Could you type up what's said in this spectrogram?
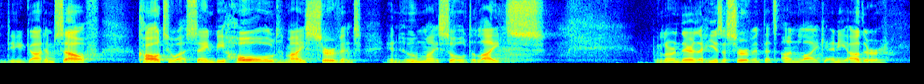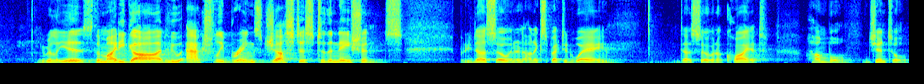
Indeed, God Himself called to us, saying, Behold my servant in whom my soul delights. We learn there that he is a servant that's unlike any other. He really is the mighty God who actually brings justice to the nations, but he does so in an unexpected way. He does so in a quiet, humble, gentle,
